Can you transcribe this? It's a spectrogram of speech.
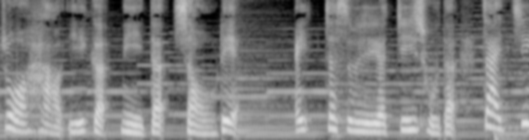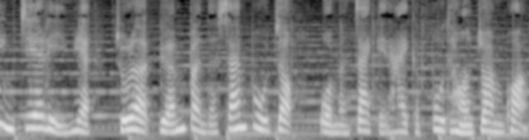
做好一个你的手链。诶，这是不是一个基础的？在进阶里面，除了原本的三步骤，我们再给他一个不同的状况。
